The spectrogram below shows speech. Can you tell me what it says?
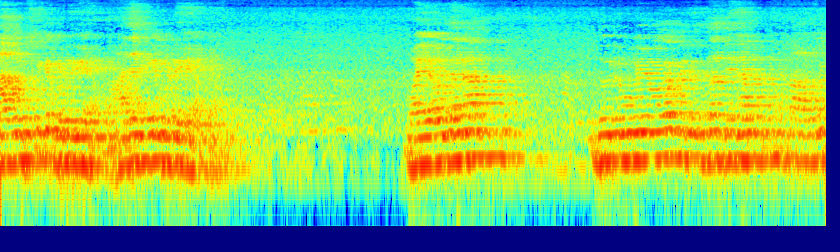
ആഘോഷിക്കപ്പെടുകയാണ് ആചരിക്കപ്പെടുകയാണ്. വയോജന ദുരുപയോഗ വിരുദ്ധ ദിനം എന്നാണ്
